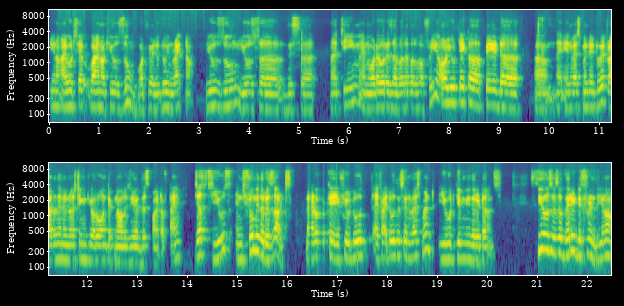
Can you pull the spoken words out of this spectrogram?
you know, I would say, why not use Zoom, what we are doing right now? Use Zoom, use uh, this uh, uh, team and whatever is available for free, or you take a paid um, investment into it rather than investing into your own technology at this point of time. Just use and show me the results that okay if you do if i do this investment you would give me the returns ceos is a very different you know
